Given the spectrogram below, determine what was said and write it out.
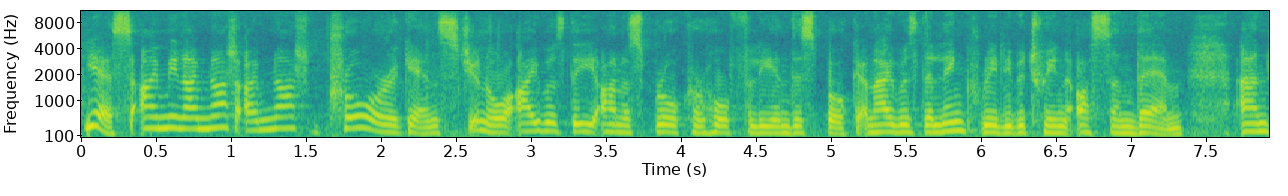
Yes, I mean, I'm not, I'm not pro or against. You know, I was the honest broker, hopefully, in this book, and I was the link really between us and them. And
